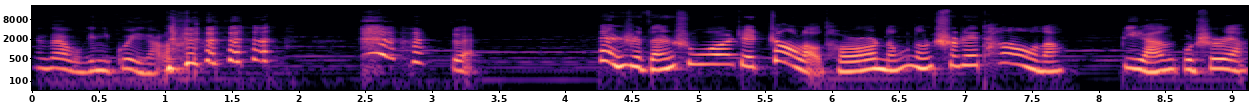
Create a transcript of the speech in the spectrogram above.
现在我给你跪下了。对。但是咱说这赵老头能不能吃这套呢？必然不吃呀。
